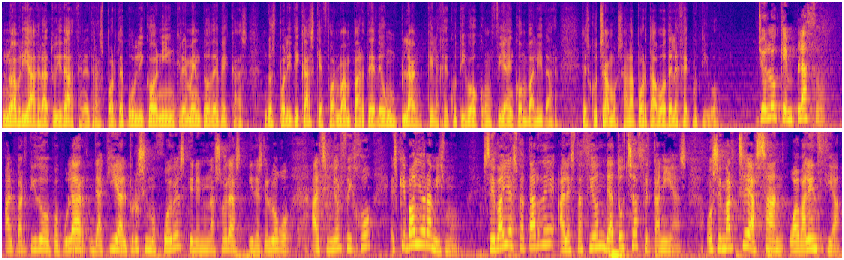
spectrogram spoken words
no habría gratuidad en el transporte público ni incremento de becas, dos políticas que forman parte de un plan que el Ejecutivo confía en convalidar. Escuchamos a la portavoz del Ejecutivo. Yo lo que emplazo al Partido Popular de aquí al próximo jueves, tienen unas horas, y desde luego al señor Feijó, es que vaya ahora mismo, se vaya esta tarde a la estación de Atocha Cercanías, o se marche a San o a Valencia,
